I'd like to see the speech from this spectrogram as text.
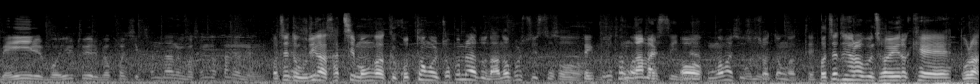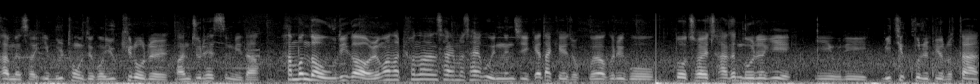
매일 뭐 일주일에 몇 번씩 한다는 거 생각하면은 어쨌든 우리가 같이 뭔가 그 고통을 조금이라도 나눠볼 수 있어서 되게 뿌듯한 것 공감할 같아. 수 있는. 어, 공감할 수 있어서 좋았던 것 같아. 어쨌든 여러분 저희 이렇게 돌아가면서 이 물통을 들고 6km를 완주를 했습니다. 한 번 더 우리가 얼마나 편안한 삶을 살고 있는지 깨닫게 해줬고요. 그리고 또 저의 작은 노력이 이 우리 미티쿠를 비롯한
